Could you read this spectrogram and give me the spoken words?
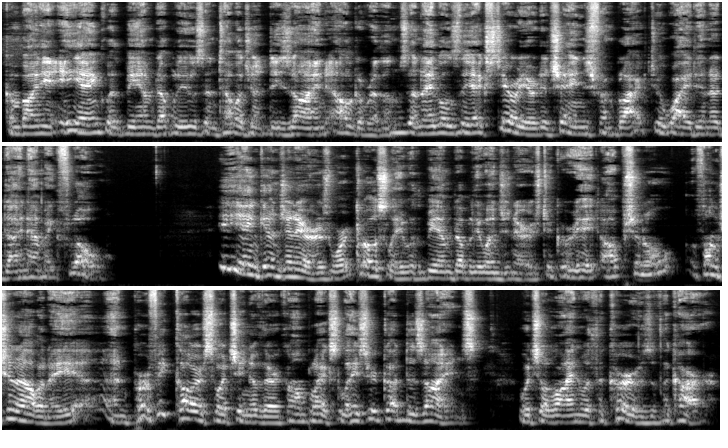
Combining e ink with BMW's intelligent design algorithms enables the exterior to change from black to white in a dynamic flow. E-ink engineers work closely with BMW engineers to create optional functionality and perfect color switching of their complex laser cut designs, which align with the curves of the car.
